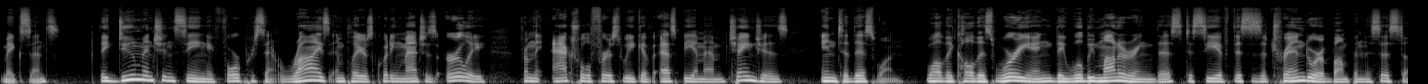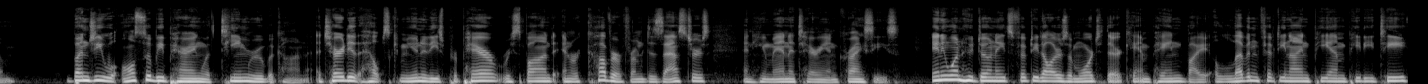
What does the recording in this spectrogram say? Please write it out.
makes sense. They do mention seeing a 4% rise in players quitting matches early from the actual first week of SBMM changes into this one. While they call this worrying, they will be monitoring this to see if this is a trend or a bump in the system. Bungie will also be pairing with Team Rubicon, a charity that helps communities prepare, respond, and recover from disasters and humanitarian crises. Anyone who donates $50 or more to their campaign by 11:59 p.m. PDT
